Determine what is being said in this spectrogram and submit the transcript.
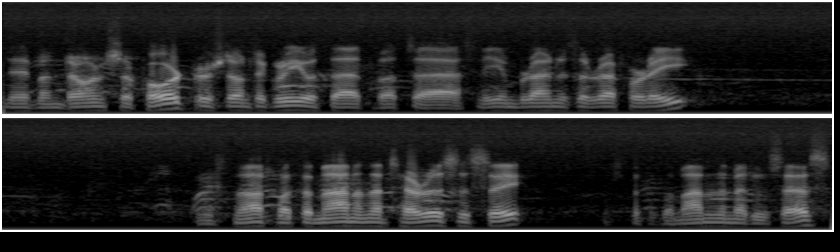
The Bundoran supporters don't agree with that, but uh, Liam Brown is the referee. It's not what the man on the terraces say, it's what the man in the middle says.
